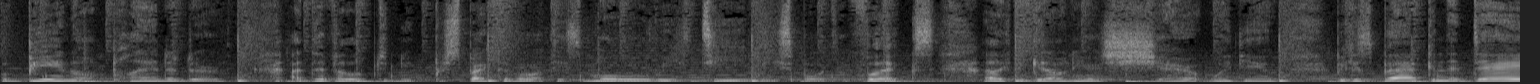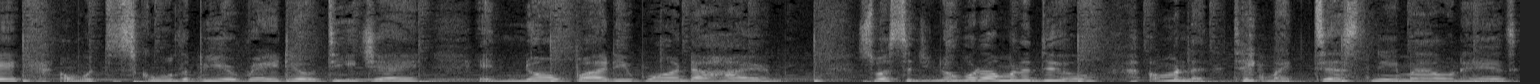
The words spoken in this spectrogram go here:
of being on planet Earth, I developed a new perspective about these movies, TV, sports, and flicks. I like to get on here and share it with you because back in the day, I went to school to be a radio DJ and nobody wanted to hire me. So I said, you know what I'm gonna do? I'm gonna take my destiny in my own hands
